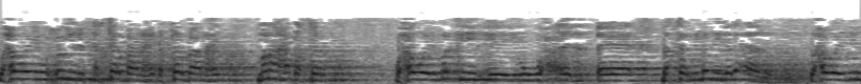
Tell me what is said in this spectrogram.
waxa weeye wuxuu yidhi dhakhtar baan ahay dhakhtar baan ahay. Mana aha dhakhtar. Waxa weeye markii dhakhtarnimadii lala aado waxa weeye nin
